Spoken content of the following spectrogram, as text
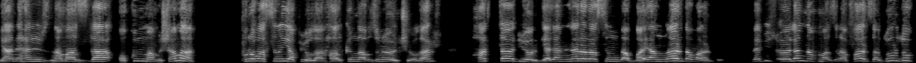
Yani henüz namazda okunmamış ama provasını yapıyorlar. Halkın nabzını ölçüyorlar. Hatta diyor gelenler arasında bayanlar da vardı. Ve biz öğlen namazına farza durduk.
